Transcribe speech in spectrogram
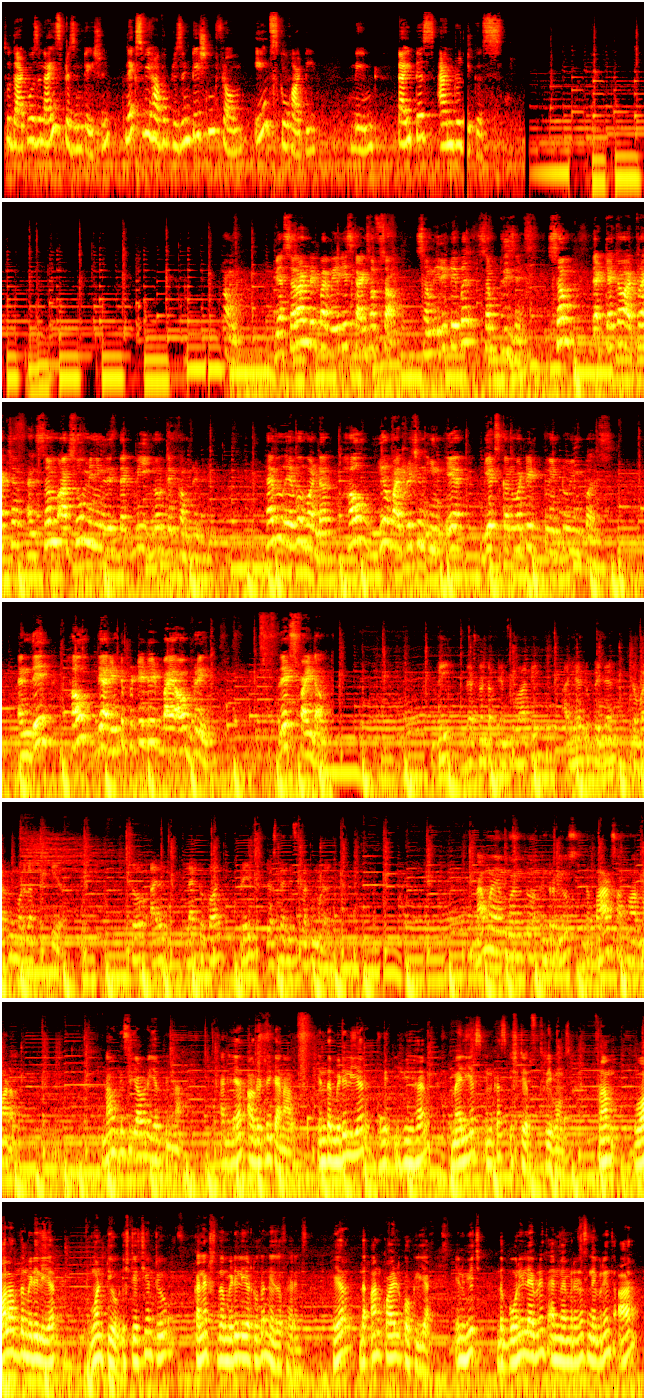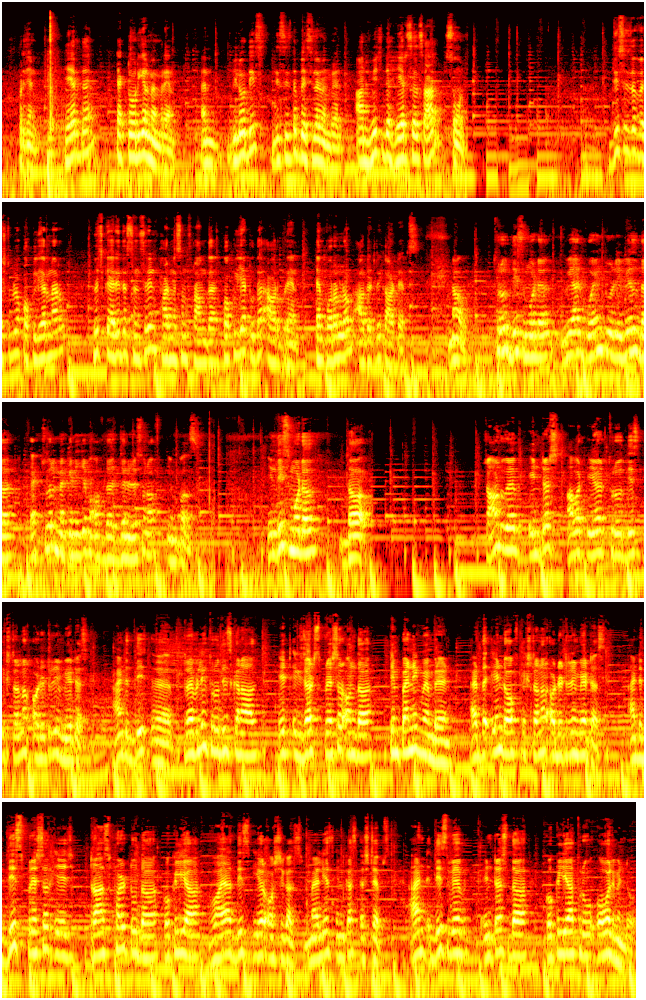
So that was a nice presentation. Next we have a presentation from AIIMS Guwahati named Titus Andronicus. We are surrounded by various kinds of sound, some irritable, some pleasant, some that catch our attraction and some are so meaningless that we ignore them completely. Have you ever wondered how mere vibration in air gets converted to into impulse? And then how they are interpreted by our brain. Let's find out. The restaurant of AIIMS Guwahati are here to present the working model of ear. So I would like to call Prince to explain this working model. Now I am going to introduce the parts of our model. Now this is our ear pinna and here auditory canal. In the middle ear we, we have malleus incus stapes, three bones. From wall of the middle ear one tube, Eustachian tube, connects the middle ear to the nasopharynx. Here, the uncoiled cochlea, in which the bony labyrinth and membranous labyrinth are present. Here, the tectorial membrane, and below this, this is the basilar membrane, on which the hair cells are shown. This is the vestibulocochlear nerve, which carry the sensory information from the cochlea to the our brain, temporal lobe, auditory cortex. Now, through this model, we are going to reveal the actual mechanism of the generation of impulse. In this model, the sound wave enters our ear through this external auditory meatus and this, uh, traveling through this canal, it exerts pressure on the tympanic membrane at the end of external auditory meatus and this pressure is transferred to the cochlea via this ear ossicles, malleus incus stapes and this wave enters the cochlea through oval window.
